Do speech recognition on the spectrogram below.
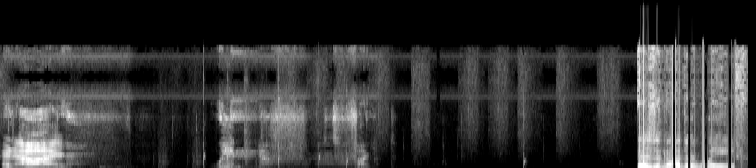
And I win the fight. There's another wave.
